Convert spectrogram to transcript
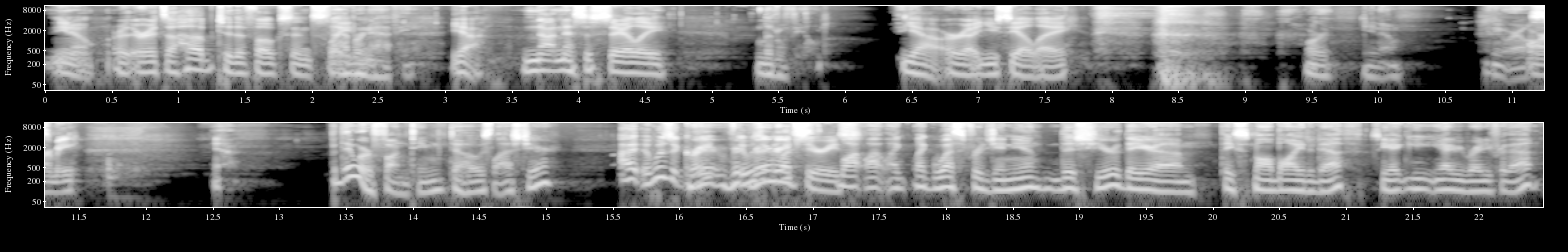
you know, or, or it's a hub to the folks in Slaton. Abernathy, Yeah, not necessarily. Littlefield, Yeah, or uh, UCLA or, you know, anywhere else. Army. Yeah. But they were a fun team to host last year. I, it was a great. Very- it was a great series. Like, like like West Virginia this year, they um they small ball you to death. So you, you got to be ready for that.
